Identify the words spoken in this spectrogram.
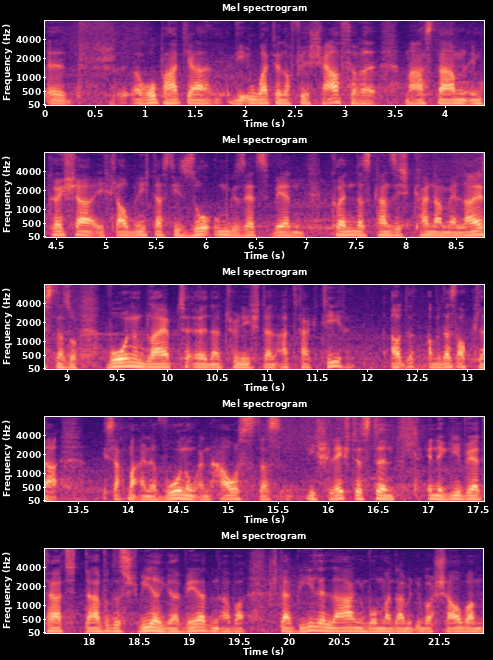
Äh, Europa hat ja, die EU hat ja noch viel schärfere Maßnahmen im Köcher. Ich glaube nicht, dass die so umgesetzt werden können. Das kann sich keiner mehr leisten. Also Wohnen bleibt äh, natürlich dann attraktiv. Aber das ist auch klar ich sag mal, eine Wohnung, ein Haus, das die schlechtesten Energiewerte hat, da wird es schwieriger werden. Aber stabile Lagen, wo man damit überschaubarem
